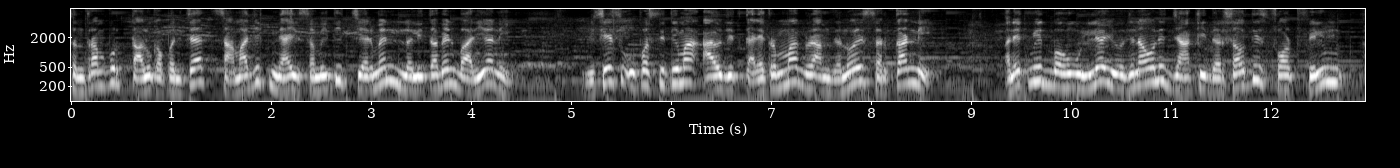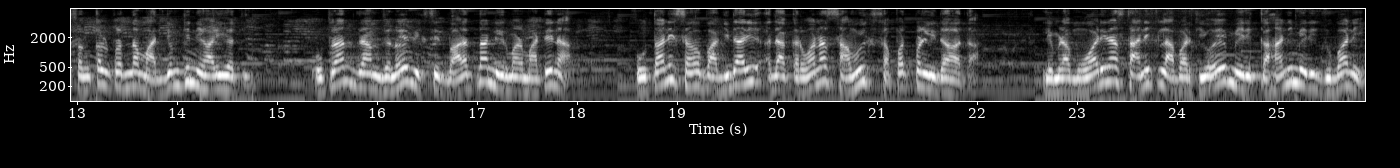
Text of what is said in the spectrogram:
સંતરામપુર તાલુકા પંચાયત સામાજિક ન્યાય સમિતિ ચેરમેન લલિતાબેન બારિયાની વિશેષ ઉપસ્થિતિમાં આયોજિત કાર્યક્રમમાં ગ્રામજનોએ સરકારની અનેકવિધ બહુમૂલ્ય યોજનાઓની ઝાંખી દર્શાવતી શોર્ટ ફિલ્મ સંકલ્પ રથના માધ્યમથી નિહાળી હતી. ઉપરાંત ગ્રામજનોએ વિકસિત ભારતના નિર્માણ માટેના પોતાની સહભાગીદારી અદા કરવાના સામૂહિક શપથ પણ લીધા હતા. લીમડા મોવાડીના સ્થાનિક લાભાર્થીઓએ મેરી કહાની, મેરી જુબાની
